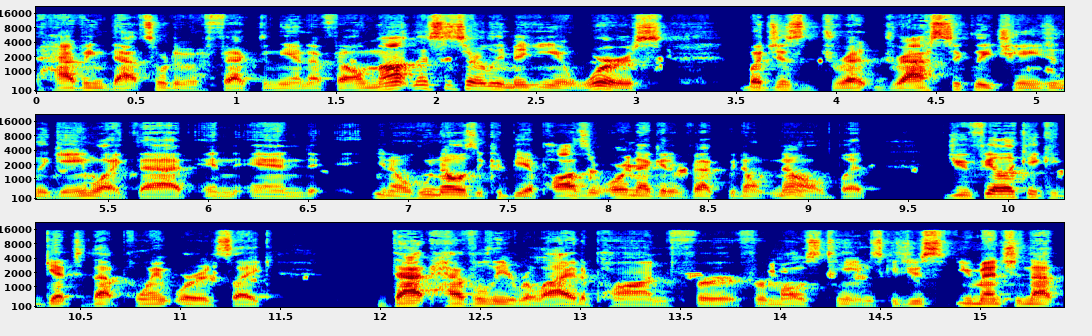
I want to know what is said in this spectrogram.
having that sort of effect in the NFL, not necessarily making it worse, but just dr- drastically changing the game like that and and you know who knows it could be a positive or negative effect we don't know but do you feel like it could get to that point where it's like that heavily relied upon for for most teams? Because you you mentioned that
